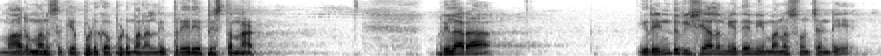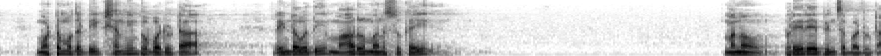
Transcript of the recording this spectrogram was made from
మారు మనసుకు ఎప్పటికప్పుడు మనల్ని ప్రేరేపిస్తున్నాడు. ప్రిలారా ఈ రెండు విషయాల మీదే మీ మనసు ఉంచండి. మొట్టమొదటి క్షమింపబడుట రెండవది మారు మనసుకై మనం ప్రేరేపించబడుట.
